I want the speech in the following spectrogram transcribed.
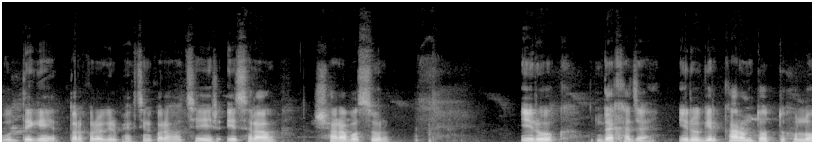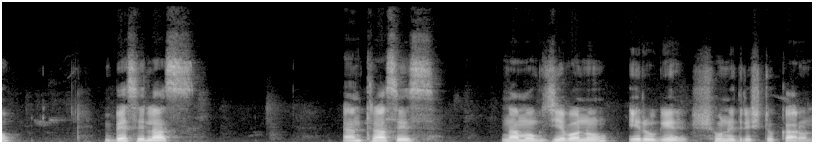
উদ্যোগে তর্করোগের ভ্যাকসিন করা হচ্ছে। এছাড়াও সারা বছর এ রোগ দেখা যায়। এ রোগের কারণ তত্ত্ব হলো ব্যাসিলাস অ্যানথ্রাসিস নামক জীবাণু এ রোগের সুনির্দিষ্ট কারণ।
